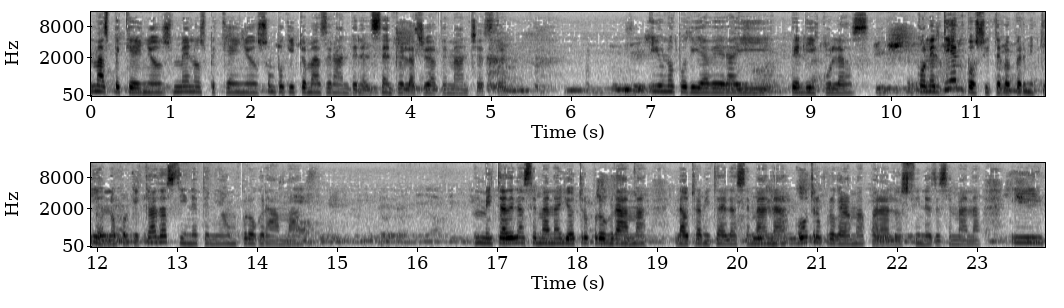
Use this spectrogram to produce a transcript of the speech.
más pequeños, menos pequeños, un poquito más grande en el centro de la ciudad de Manchester. Y uno podía ver ahí películas con el tiempo, si te lo permitían, ¿no? Porque cada cine tenía un programa mitad de la semana y otro programa la otra mitad de la semana, otro programa para los fines de semana. Y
